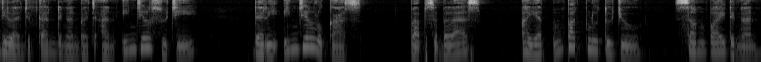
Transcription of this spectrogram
Dilanjutkan dengan bacaan Injil suci dari Injil Lukas, bab 11 ayat 47 sampai dengan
